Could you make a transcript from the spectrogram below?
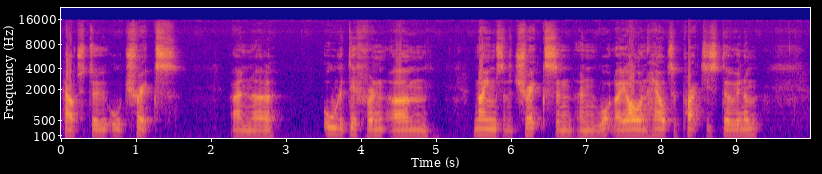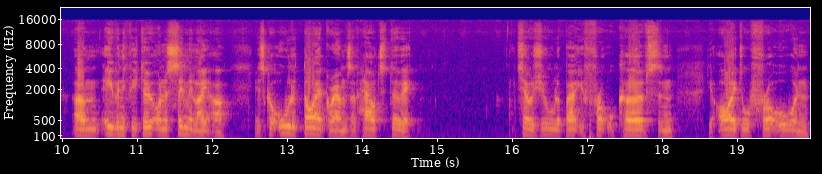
how to do all tricks and uh, all the different um, names of the tricks and, and what they are and how to practice doing them. Um, even if you do it on a simulator, it's got all the diagrams of how to do it. It tells you all about your throttle curves and your idle throttle and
